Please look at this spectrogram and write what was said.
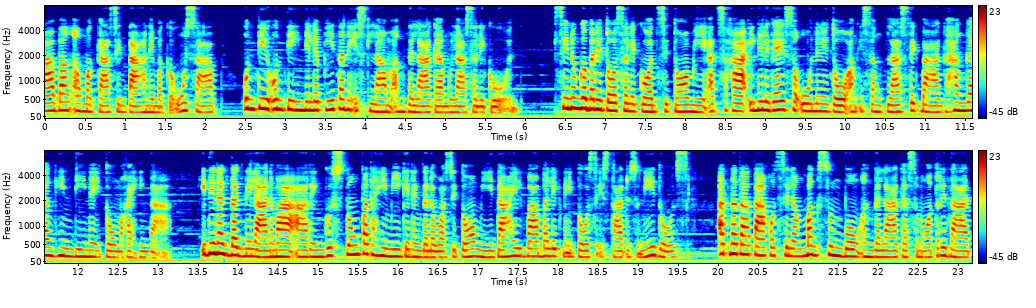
habang ang magkasintahan ay magkausap, unti-unting nilapitan ni Islam ang dalaga mula sa likod. Sinunggaban nito sa likod si Tommy at saka inilagay sa ulo nito ang isang plastic bag hanggang hindi na ito makahinga. Idinagdag nila na maaaring gustong patahimikin ng dalawa si Tommy dahil babalik na ito sa Estados Unidos at natatakot silang magsumbong ang dalaga sa mga otoridad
